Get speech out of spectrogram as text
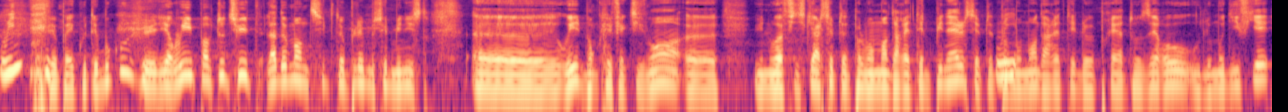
Oui. Je ne vais pas écouter beaucoup. Je vais lui dire oui, pas tout de suite. La demande, s'il te plaît, monsieur le ministre. Euh, oui, donc effectivement, euh, une loi fiscale, c'est peut-être pas le moment d'arrêter le Pinel, c'est peut-être pas le moment d'arrêter le prêt à taux zéro ou de le modifier.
